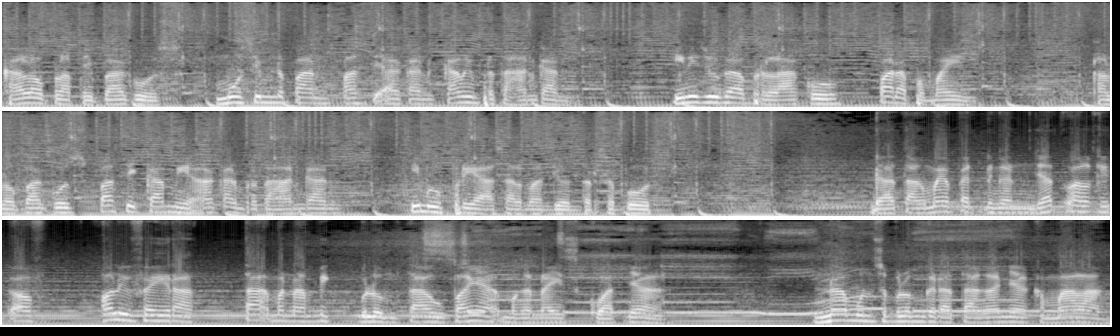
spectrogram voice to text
Kalau pelatih bagus, musim depan pasti akan kami pertahankan. Ini juga berlaku pada pemain. Kalau bagus, pasti kami akan pertahankan ibu pria asal Madiun tersebut. Datang mepet dengan jadwal kick-off, Oliveira tak menampik belum tahu banyak mengenai skuadnya. Namun sebelum kedatangannya ke Malang,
